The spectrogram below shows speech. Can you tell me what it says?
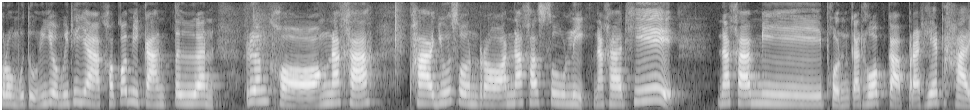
กรมอุตุนิยมวิทยาเขาก็มีการเตือนเรื่องของนะคะ พายุโซนร้อนนะคะซูริกนะคะที่ นะคะมีผลกระทบกับประเทศไทย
